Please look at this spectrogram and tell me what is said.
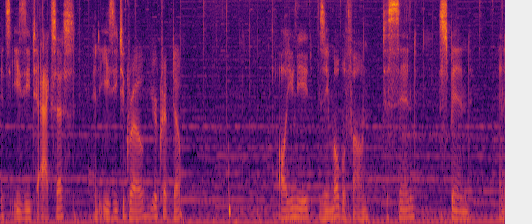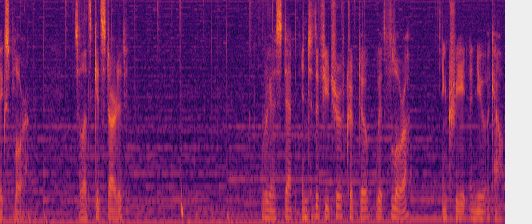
it's easy to access and easy to grow your crypto. All you need is a mobile phone to send, spend, and explore. So let's get started. We're going to step into the future of crypto with Valora and create a new account.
